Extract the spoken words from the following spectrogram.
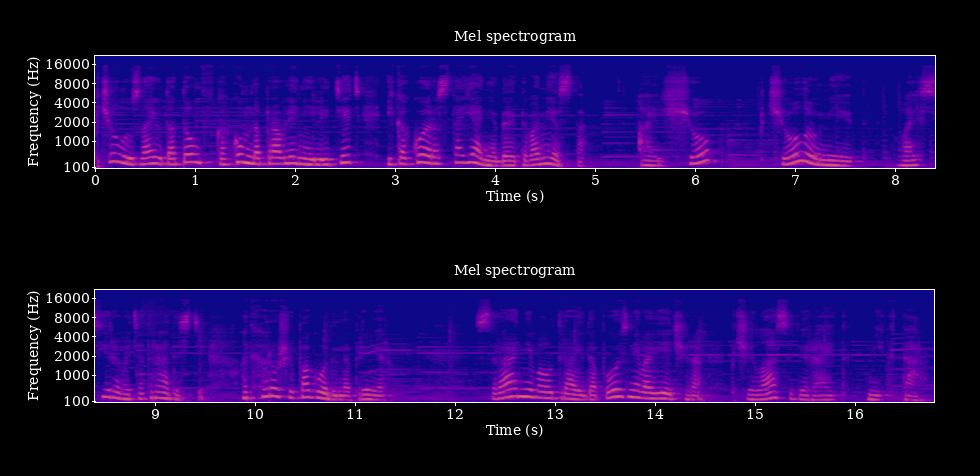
пчелы узнают о том, в каком направлении лететь и какое расстояние до этого места. А еще пчелы умеют вальсировать от радости, от хорошей погоды, например. С раннего утра и до позднего вечера пчела собирает нектар –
